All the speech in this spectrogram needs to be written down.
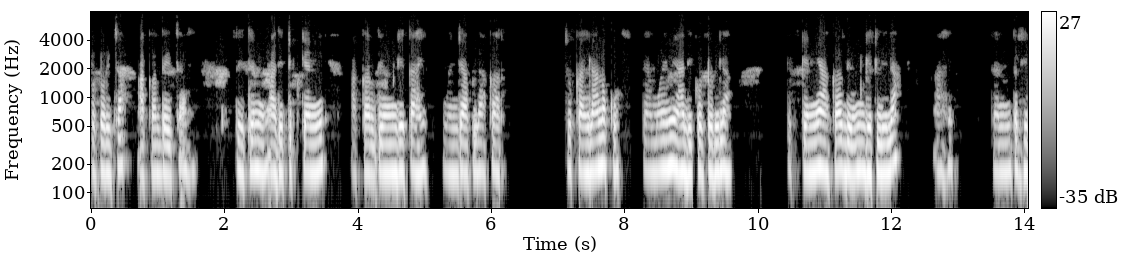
कटोरीचा आकार द्यायचा आहे. तर इथे मी आधी टिपक्यांनी आकार देऊन घेत आहे. म्हणजे आपला आकार चुकायला नको. त्यामुळे मी आधी कटोरीला टिपक्यांनी आकार देऊन घेतलेला आहे. त्यानंतर हे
